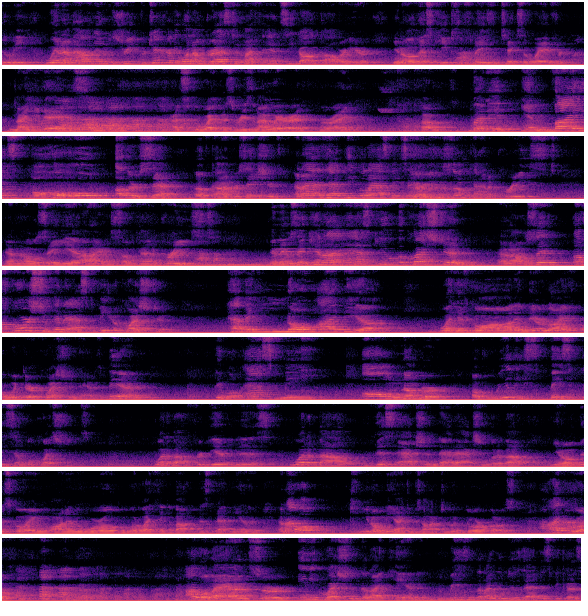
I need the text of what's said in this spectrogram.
to me when I'm out in the street, particularly when I'm dressed in my fancy dog collar here. You know, this keeps the fleas and ticks away for 90 days. that's the way, that's the reason I wear it, all right? Um, but it invites a whole other set of conversations. And I have had people ask me, say, Are you some kind of priest? And I will say, Yeah, I am some kind of priest. And they will say, Can I ask you a question? And I will say, Of course you can ask me a question. Having no idea what has gone on in their life or what their question has been, they will ask me all number of really basically simple questions. What about forgiveness? What about this action, that action? What about, you know, this going on in the world? And what do I think about this, that, and the other? And I will you know me, I can talk to a doorpost. I will, I will answer any question that I can. And the reason that I will do that is because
